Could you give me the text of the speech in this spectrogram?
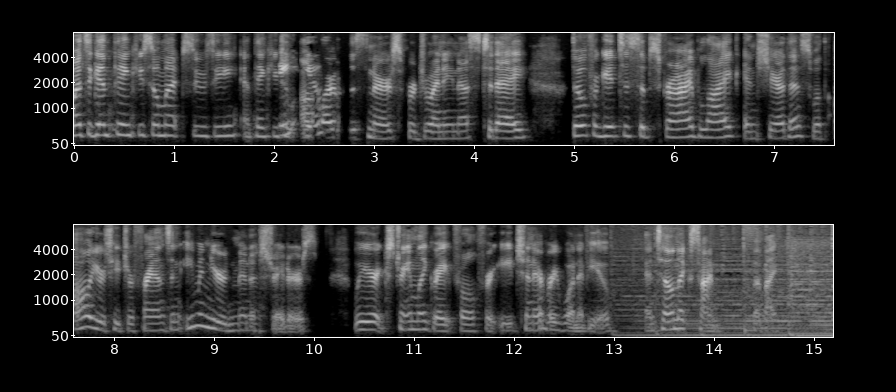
once again, thank you so much, Suzi. And thank you thank to you. all our listeners for joining us today. Don't forget to subscribe, like, and share this with all your teacher friends and even your administrators. We are extremely grateful for each and every one of you. Until next time, bye bye.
